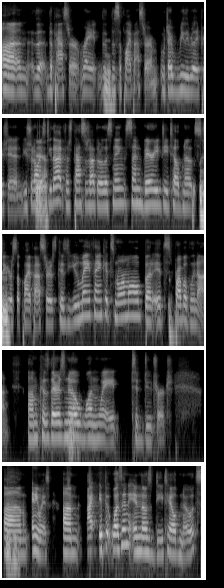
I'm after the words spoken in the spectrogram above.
um the the pastor, right? The, Mm. the supply pastor, which I really really appreciated. You should always Yeah. do that. If there's pastors out there listening, send very detailed notes to Mhm. your supply pastors cuz you may think it's normal, but it's Mhm. probably not. Um cuz there's no one way to do church. Um anyways, um I if it wasn't in those detailed notes,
